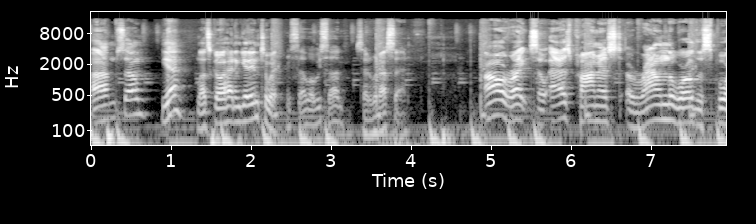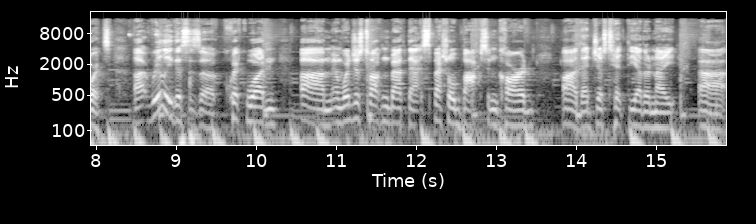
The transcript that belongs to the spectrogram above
Um, so yeah, let's go ahead and get into it. We said what we said. Said what I said. All right, so as promised, around the world of sports. Uh, really, this is a quick one, um, and we're just talking about that special boxing card uh, that just hit the other night. Uh,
